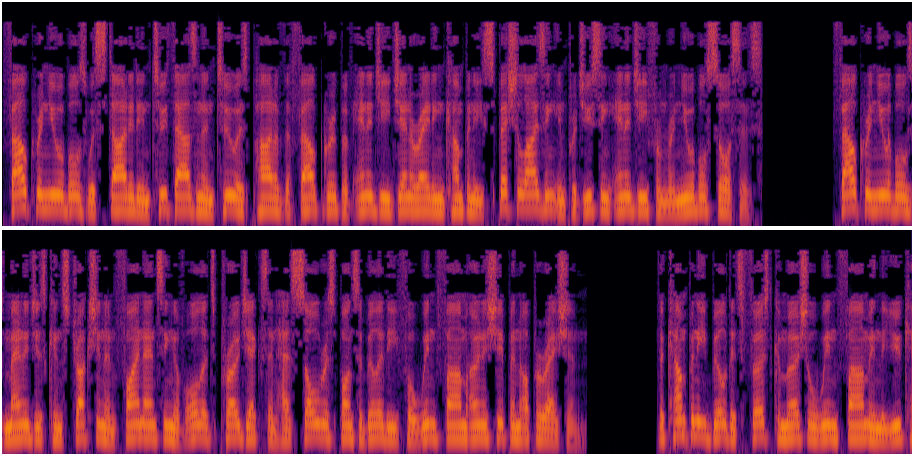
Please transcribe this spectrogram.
Falck Renewables was started in 2002 as part of the Falck Group of energy generating companies specializing in producing energy from renewable sources. Falck Renewables manages construction and financing of all its projects and has sole responsibility for wind farm ownership and operation. The company built its first commercial wind farm in the UK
